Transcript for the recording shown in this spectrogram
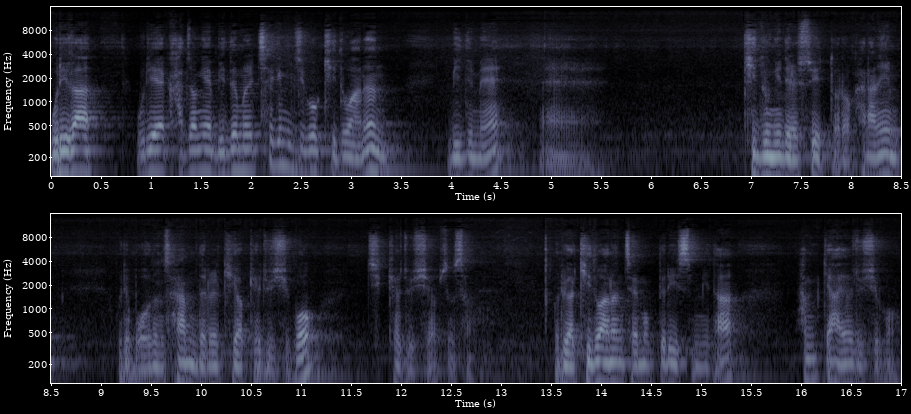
우리가 우리의 가정의 믿음을 책임지고 기도하는 믿음의 기둥이 될 수 있도록 하나님 우리 모든 사람들을 기억해 주시고 지켜 주시옵소서. 우리가 기도하는 제목들이 있습니다. 함께 하여 주시고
